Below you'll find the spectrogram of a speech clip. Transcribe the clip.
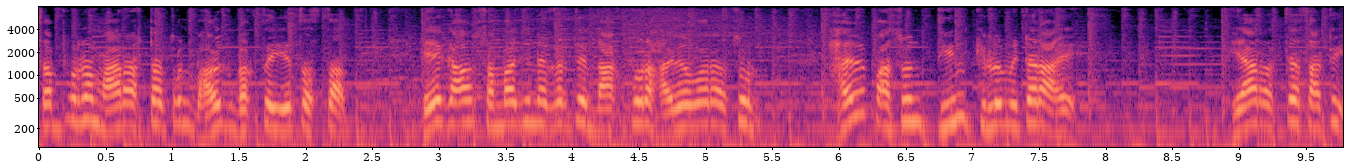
संपूर्ण महाराष्ट्रातून भाविक भक्त येत असतात. हे गाव संभाजीनगर ते नागपूर हायवेवर असून हायवेपासून तीन किलोमीटर आहे. या रस्त्यासाठी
